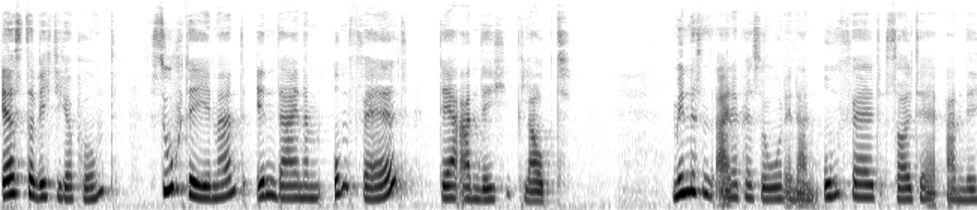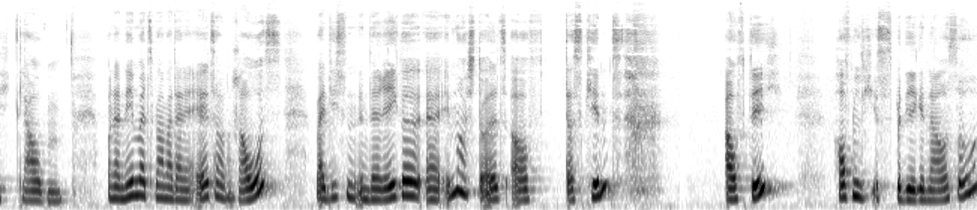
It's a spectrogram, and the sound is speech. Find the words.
Erster wichtiger Punkt, Such dir jemand in deinem Umfeld, der an dich glaubt. Mindestens eine Person in deinem Umfeld sollte an dich glauben. Und dann nehmen wir jetzt mal deine Eltern raus, weil die sind in der Regel äh, immer stolz auf das Kind, auf dich. Hoffentlich ist es bei dir genauso,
